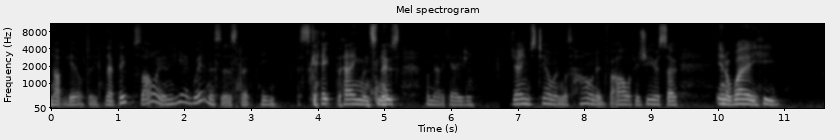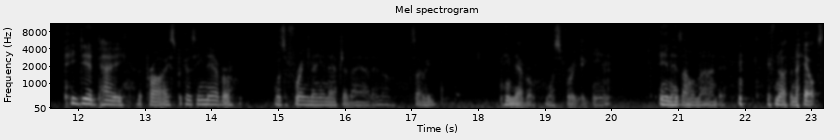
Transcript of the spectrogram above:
not guilty. That people saw him and he had witnesses, but he escaped the hangman's noose on that occasion. James Tillman was haunted for all of his years, so in a way he he did pay the price because he never was a free man after that, and um, so he he never was free again in his own mind, if nothing else.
